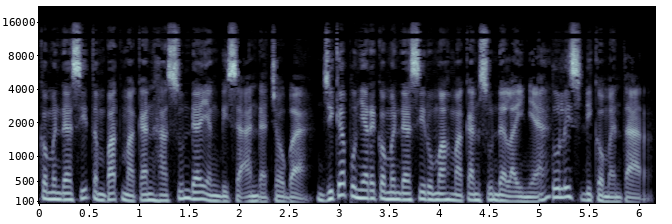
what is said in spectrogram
rekomendasi tempat makan khas Sunda yang bisa Anda coba. Jika punya rekomendasi rumah makan Sunda lainnya, tulis di komentar.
